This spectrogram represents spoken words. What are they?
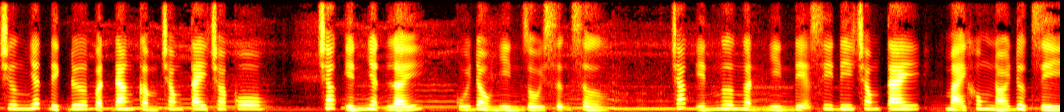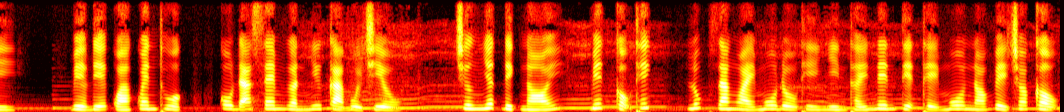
Trương Nhất Địch đưa vật đang cầm trong tay cho cô. Trác Yến nhận lấy, cúi đầu nhìn rồi sững sờ chắc Yến ngơ ngẩn nhìn đĩa CD trong tay, mãi không nói được gì. Vì đĩa quá quen thuộc, cô đã xem gần như cả buổi chiều. Trương Nhất Địch nói, biết cậu thích, lúc ra ngoài mua đồ thì nhìn thấy nên tiện thể mua nó về cho cậu.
